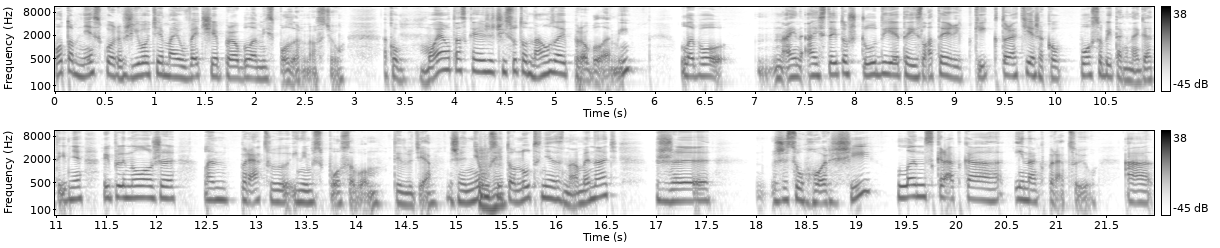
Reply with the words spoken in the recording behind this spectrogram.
potom neskôr v živote majú väčšie problémy s pozornosťou. Ako moja otázka je, že či sú to naozaj problémy, lebo aj, aj z tejto štúdie tej zlatej rybky, ktorá tiež ako pôsobí tak negatívne, vyplynulo, že len pracujú iným spôsobom tí ľudia. Že nemusí mm-hmm. to nutne znamenať, že, že sú horší, len skrátka inak pracujú. A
